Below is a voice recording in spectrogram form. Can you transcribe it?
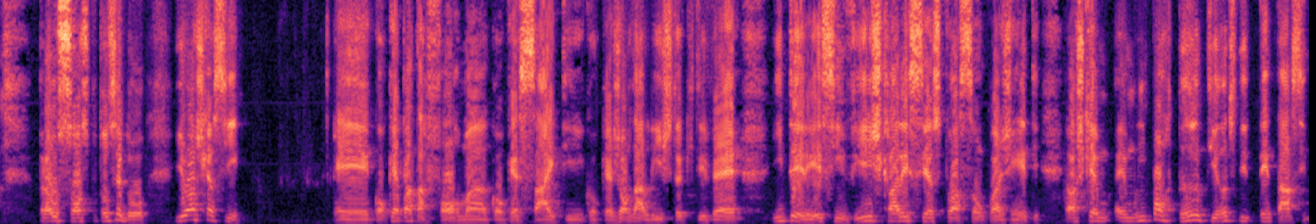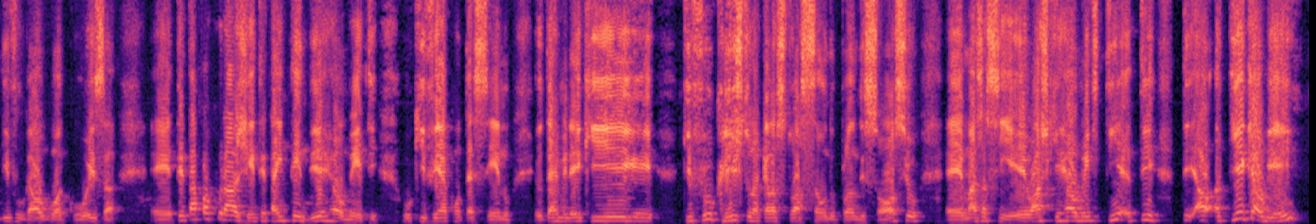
o sócio, para o torcedor. E eu acho que assim, é, qualquer plataforma, qualquer site, qualquer jornalista que tiver interesse em vir esclarecer a situação com a gente, eu acho que é, é importante, antes de tentar se divulgar alguma coisa, é, tentar procurar a gente, tentar entender realmente o que vem acontecendo. Eu terminei que, que fui o Cristo naquela situação do plano de sócio, é, mas assim, eu acho que realmente tinha, tinha, tinha que alguém,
